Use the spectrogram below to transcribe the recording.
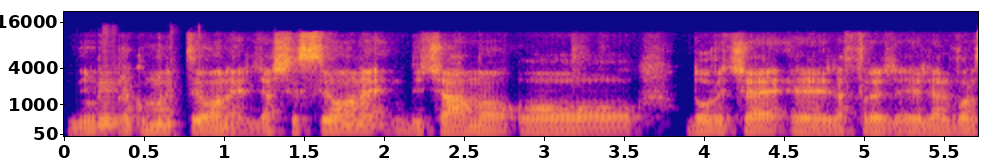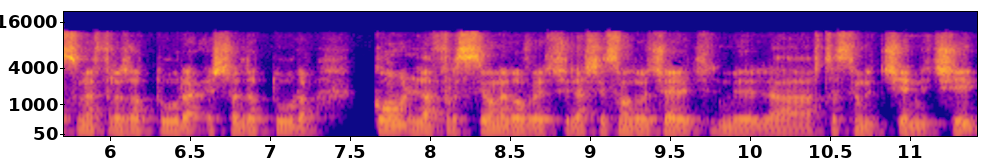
membro comunicazione, la sezione diciamo dove c'è eh, la, fres- la, lavorazione fresatura e saldatura con la flessione dove c'è la sezione dove c'è la stazione CNC,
